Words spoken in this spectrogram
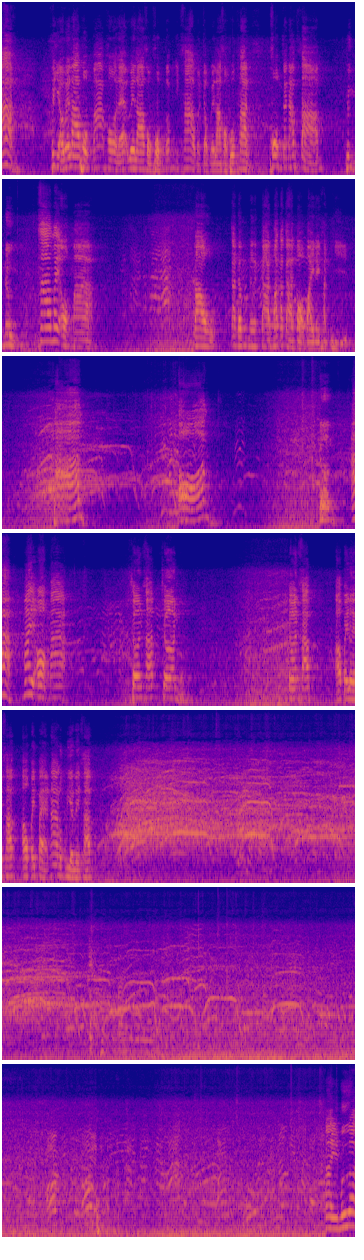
อะเสียเวลาผมมากพอแล้วเวลาของผมก็มีค่าเหมือนกับเวลาของพวกท่าน ผมจะนับสามถึงหนึ่งถ้าไม่ออกมา เราจะดำเนินการมาตรการต่อไปในทันทีสามสองหนึ่งอะ ไม่ออกมา เชิญครับ เชิญ เชิญครับ เอาไปเลยครับ เอาไปแปะหน้าโรงเรียนเลยครับ ในเมื่อ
